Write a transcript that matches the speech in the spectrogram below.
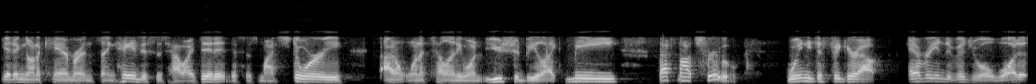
getting on a camera and saying, Hey, this is how I did it. This is my story. I don't want to tell anyone you should be like me. That's not true. We need to figure out every individual what is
